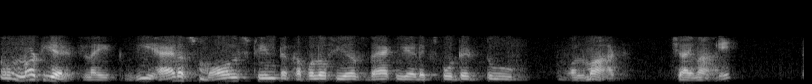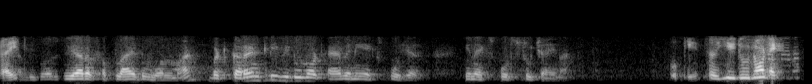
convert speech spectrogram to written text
No, not yet. Like, we had a small stint a couple of years back. We had exported to Walmart, China. Okay. Right. Because we are a supplier to Walmart. But currently, we do not have any exposure in exports to China. Okay. So you do not expect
